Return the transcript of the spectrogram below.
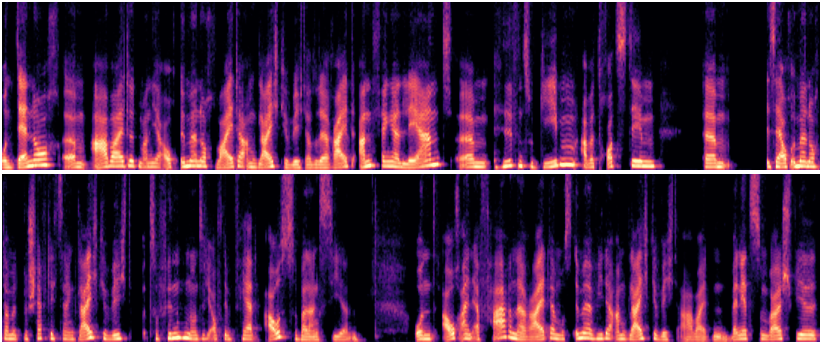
Und dennoch ähm, arbeitet man ja auch immer noch weiter am Gleichgewicht. Also der Reitanfänger lernt, ähm, Hilfen zu geben, aber trotzdem ähm, ist er auch immer noch damit beschäftigt, sein Gleichgewicht zu finden und sich auf dem Pferd auszubalancieren. Und auch ein erfahrener Reiter muss immer wieder am Gleichgewicht arbeiten. Wenn jetzt zum Beispiel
